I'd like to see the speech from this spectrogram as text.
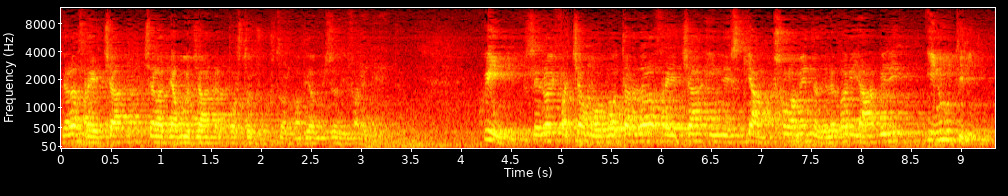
della freccia ce l'abbiamo già nel posto giusto, non abbiamo bisogno di fare niente. Quindi se noi facciamo ruotare della freccia inneschiamo solamente delle variabili inutili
